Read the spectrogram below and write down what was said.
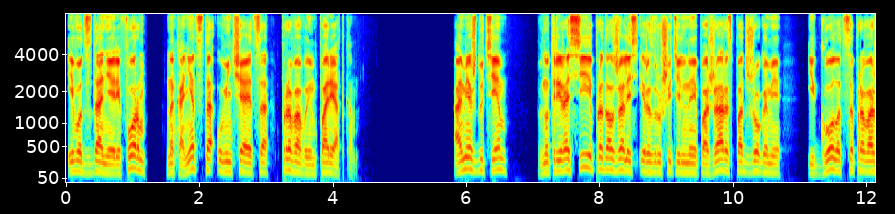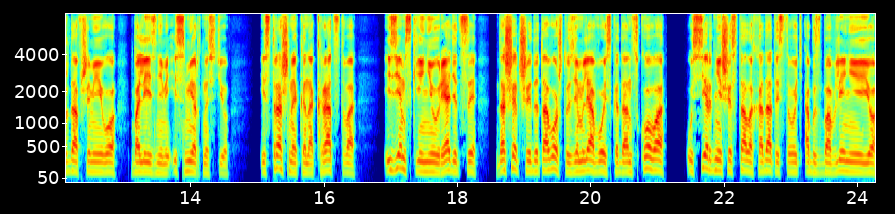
и вот здание реформ наконец-то увенчается правовым порядком. А между тем, внутри России продолжались и разрушительные пожары с поджогами, и голод, сопровождавшими его болезнями и смертностью, и страшное конократство – и земские неурядицы, дошедшие до того, что земля войска Донского усерднейше стала ходатайствовать об избавлении ее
